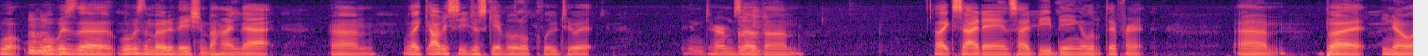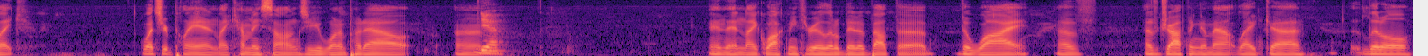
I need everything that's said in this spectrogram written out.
What Mhm. what was the what was the motivation behind that? Um like obviously you just gave a little clue to it in terms of um like side A and side B being a little different. Um but you know like what's your plan? Like how many songs do you want to put out? Um, yeah And then like walk me through a little bit about the the why of of dropping them out like uh, little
